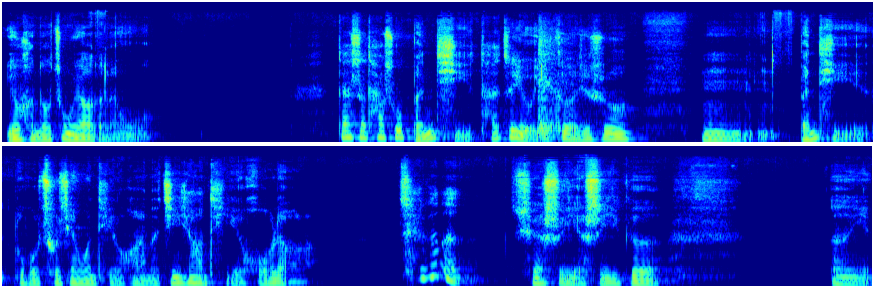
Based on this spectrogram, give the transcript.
有很多重要的人物，但是他说本体，他这有一个就是说，嗯，本体如果出现问题的话呢，镜像体也活不了了。这个呢，确实也是一个，嗯，也，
